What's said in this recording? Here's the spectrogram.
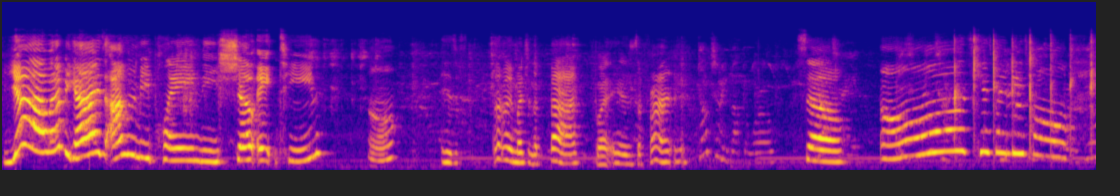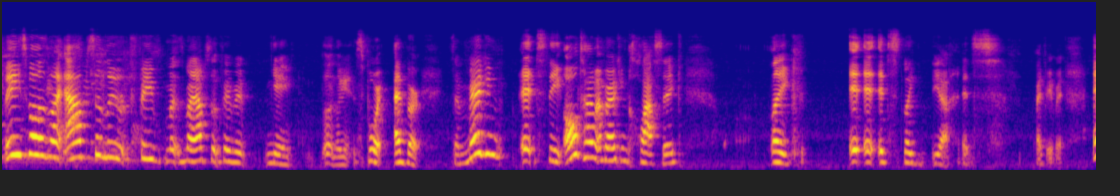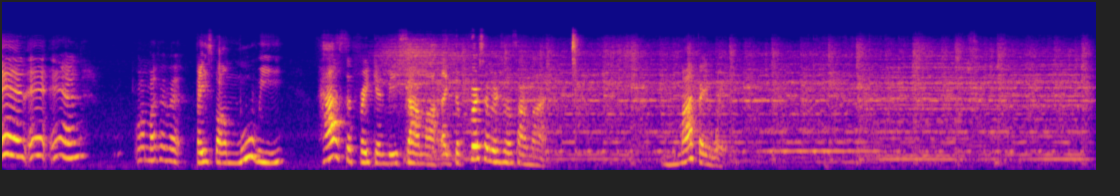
Yeah, what up, you guys? I'm gonna be playing the Show 18. Oh, here's not really much in the back, but here's the front. Don't tell me about the world. So, oh, it's kids playing baseball. Baseball is my absolute favorite. Is my absolute favorite game, uh, sport ever. It's American. It's the all-time American classic. Like it, it it's like yeah, it's my favorite. And and and one of my favorite baseball movie has to freaking be Sandlot, like the first original Sandlot. My favorite.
